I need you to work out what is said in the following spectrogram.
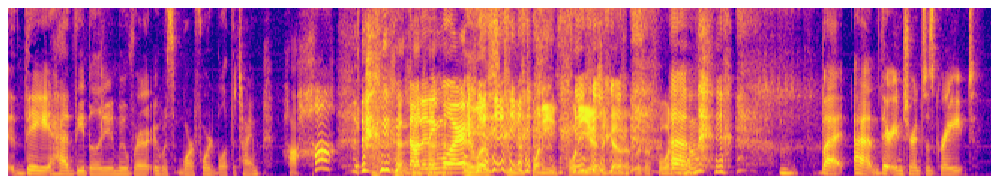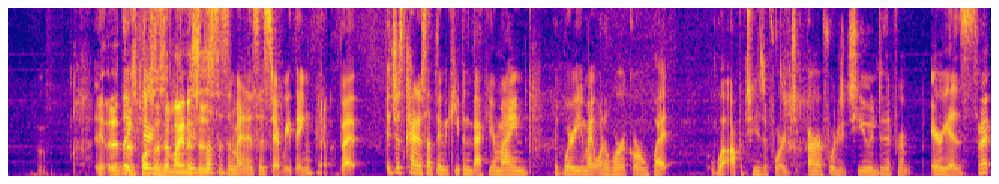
they had the ability to move where it was more affordable at the time. Ha ha! Not anymore. it was you know 20, 40 years ago. It was affordable. but um, their insurance was great. Yeah, there- Like, there's pluses and minuses. There's pluses and minuses to everything. Yeah. But it's just kind of something to keep in the back of your mind, like where you might want to work or what what opportunities afford are afforded to you in different areas. And I,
